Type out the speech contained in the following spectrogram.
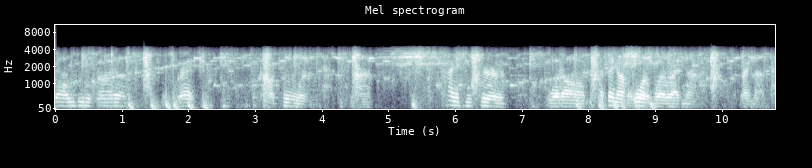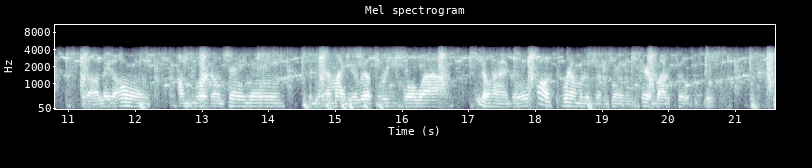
Yeah, we do this here. From scratch. It's called teamwork. Nah. I ain't too sure what um I think I'm a water boy right now. Right now. But uh, later on I'm working on chain game and then I might be a referee for a while. You know how it goes. All the parameters of the game. Everybody's felt position.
